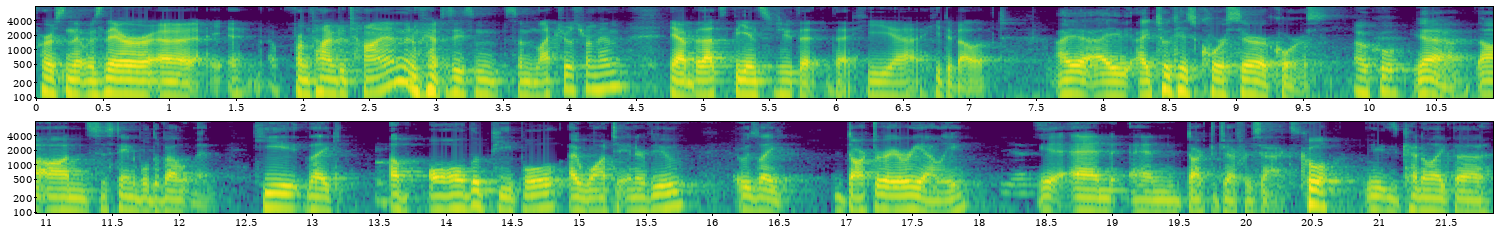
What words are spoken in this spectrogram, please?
person that was there uh, from time to time, and we had to see some, some lectures from him. Yeah, but that's the institute that, that he, uh, he developed. I, I, I, took his Coursera course. Oh, cool. Yeah, uh, on sustainable development. He, like, of all the people I want to interview, it was like Dr. Ariely yes. and, and Dr. Jeffrey Sachs. Cool. He's kind of like the,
